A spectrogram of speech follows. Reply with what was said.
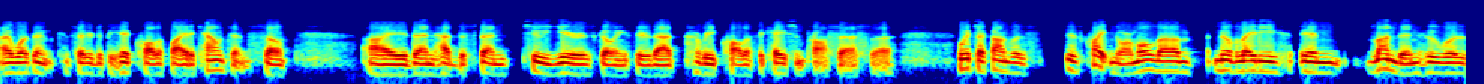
I wasn't considered to be a qualified accountant. So I then had to spend two years going through that requalification process. Uh, which I found was is quite normal. Um, I know of a lady in London who was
